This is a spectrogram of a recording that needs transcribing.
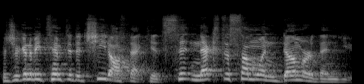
Because you're going to be tempted to cheat off that kid. Sit next to someone dumber than you.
